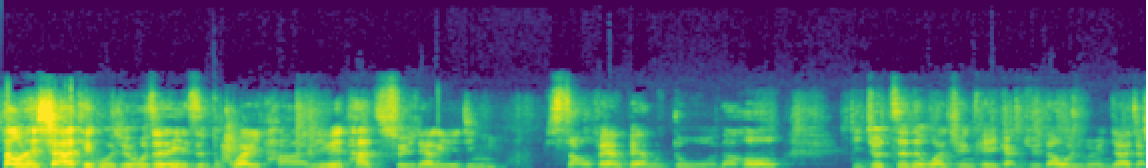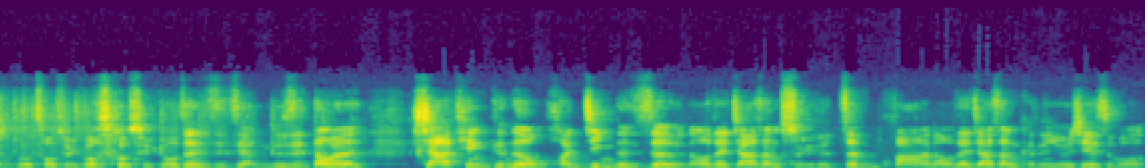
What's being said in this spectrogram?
到了夏天，我觉得我真的也是不怪它，因为它水量也已经少非常非常多，然后你就真的完全可以感觉到为什么人家讲说臭水沟 臭水沟真的是这样，就是到了夏天跟那种环境的热，然后再加上水的蒸发，然后再加上可能有一些什么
